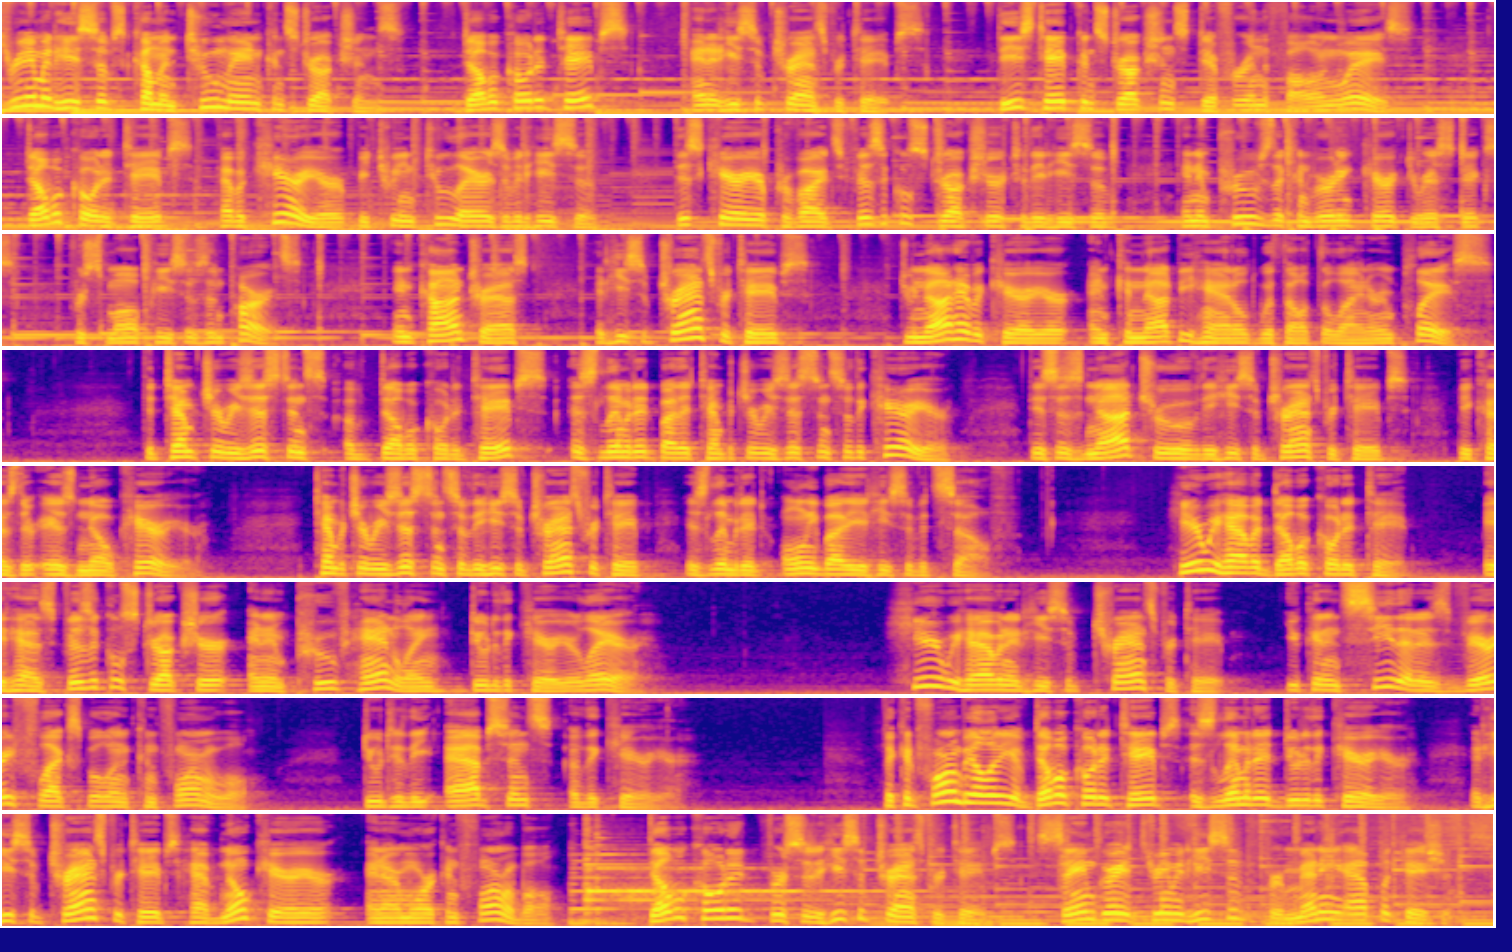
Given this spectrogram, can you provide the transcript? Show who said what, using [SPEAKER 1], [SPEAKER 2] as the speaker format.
[SPEAKER 1] 3M adhesives come in two main constructions, double-coated tapes and adhesive transfer tapes. These tape constructions differ in the following ways. Double-coated tapes have a carrier between two layers of adhesive. This carrier provides physical structure to the adhesive and improves the converting characteristics for small pieces and parts. In contrast, adhesive transfer tapes do not have a carrier and cannot be handled without the liner in place. The temperature resistance of double-coated tapes is limited by the temperature resistance of the carrier. This is not true of the adhesive transfer tapes because there is no carrier. Temperature resistance of the adhesive transfer tape is limited only by the adhesive itself. Here we have a double-coated tape. It has physical structure and improved handling due to the carrier layer. Here we have an adhesive transfer tape. You can see that it is very flexible and conformable due to the absence of the carrier. The conformability of double-coated tapes is limited due to the carrier. Adhesive transfer tapes have no carrier and are more conformable. Double-coated versus adhesive transfer tapes. Same grade 3M adhesive for many applications.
